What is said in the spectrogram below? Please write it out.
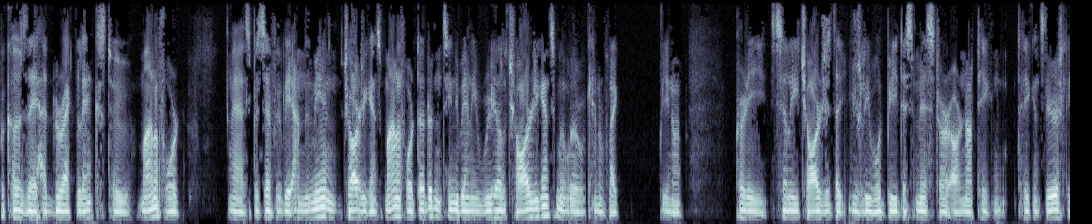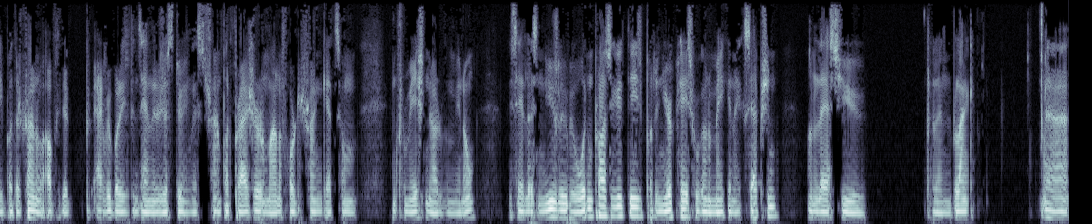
because they had direct links to Manafort uh, specifically, and the main charge against Manafort there didn't seem to be any real charge against him. They were kind of like, you know, pretty silly charges that usually would be dismissed or, or not taken taken seriously. But they're trying to obviously everybody's been saying they're just doing this to try and put pressure on Manafort to try and get some information out of him. You know, they say, listen, usually we wouldn't prosecute these, but in your case, we're going to make an exception unless you fill in the blank. Uh,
